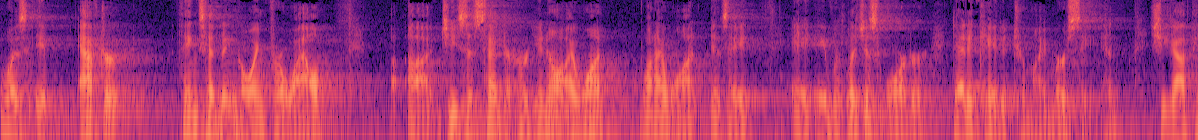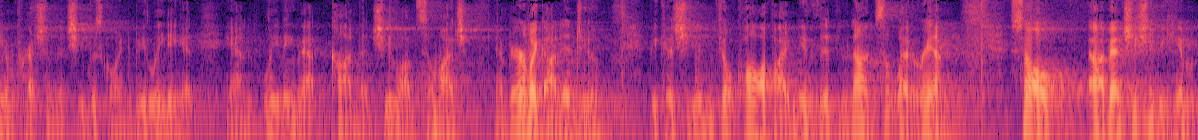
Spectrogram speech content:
was, after things had been going for a while, uh, Jesus said to her, You know, I want, what I want is a, a, a religious order dedicated to my mercy. And she got the impression that she was going to be leading it and leaving that convent she loved so much and barely got into because she didn't feel qualified, neither did the nuns that let her in. So uh, eventually she became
